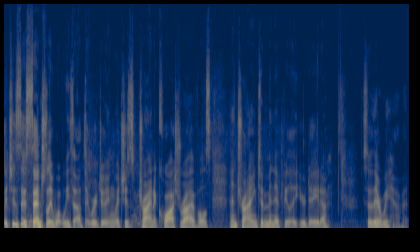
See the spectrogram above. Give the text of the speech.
which is essentially what we thought they were doing, which is trying to quash rivals and trying to manipulate your data. So there we have it.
